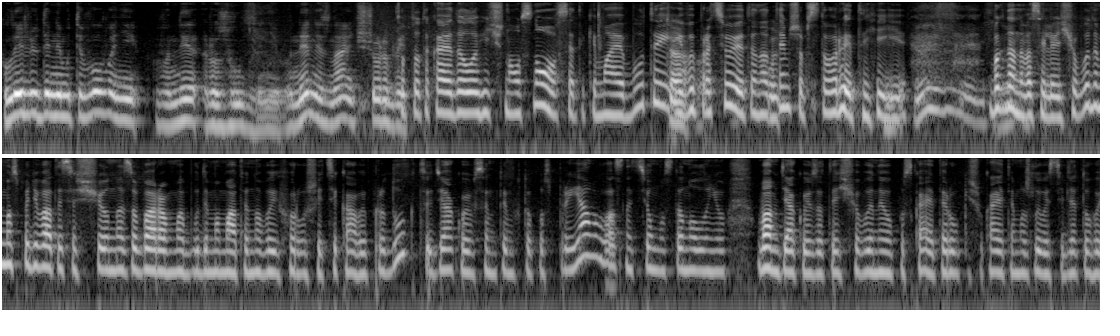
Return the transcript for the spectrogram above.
Коли люди не мотивовані, вони розгублені, вони не знають, що робити. Тобто така ідеологічна основа все-таки має бути, і ви працюєте над Ось- тим, щоб створити її. Богдане Васильовичу, будемо сподіватися, що незабаром ми будемо мати новий хороший цікавий продукт. Дякую всім тим, хто посприяв власне цьому встановленню. Вам дякую за те, що ви не опускаєте руки, шукаєте можливості для того,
